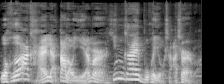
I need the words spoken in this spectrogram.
我和阿凯俩大老爷们儿应该不会有啥事儿吧？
